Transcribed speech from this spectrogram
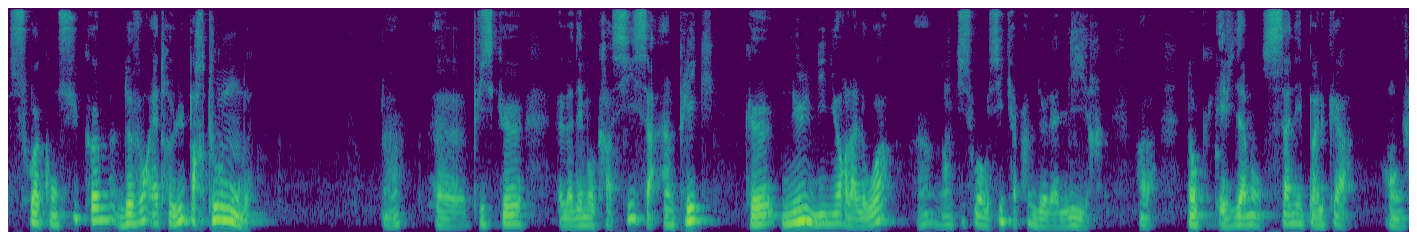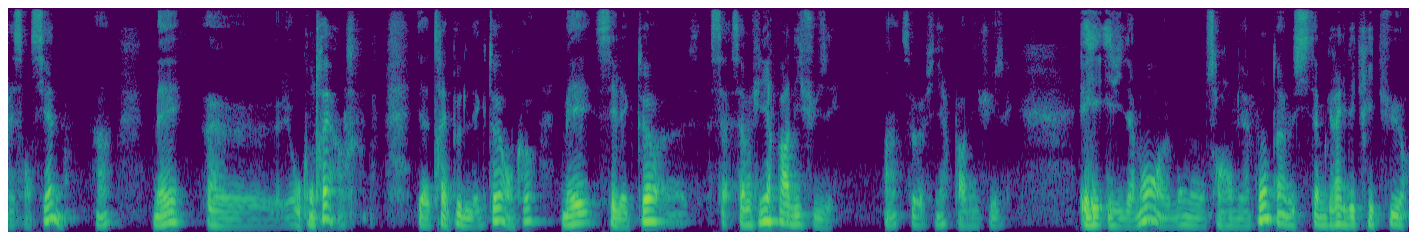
soit conçu comme devant être lu par tout le monde, hein, puisque la démocratie, ça implique que nul n'ignore la loi, hein, donc qu'il soit aussi capable de la lire. Voilà. Donc évidemment, ça n'est pas le cas en Grèce ancienne, hein, mais euh, au contraire, hein, il y a très peu de lecteurs encore, mais ces lecteurs, ça, ça va finir par diffuser. Hein, ça va finir par diffuser. Et évidemment, euh, bon, on s'en rend bien compte, hein, le système grec d'écriture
